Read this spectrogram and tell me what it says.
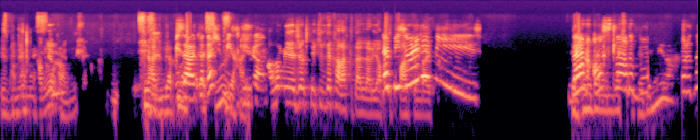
biz Tamamen size tanıyor muyuz? kalmış. Siz Yani yakın Biz arkadaş arkadaşsınız mıyız ya hani. şu an? Tanımayacak şekilde karakterler yaptık. Ya biz öyle farkındayım. miyiz? E, Ben bunu en asla başta da bu dedim ya. arada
